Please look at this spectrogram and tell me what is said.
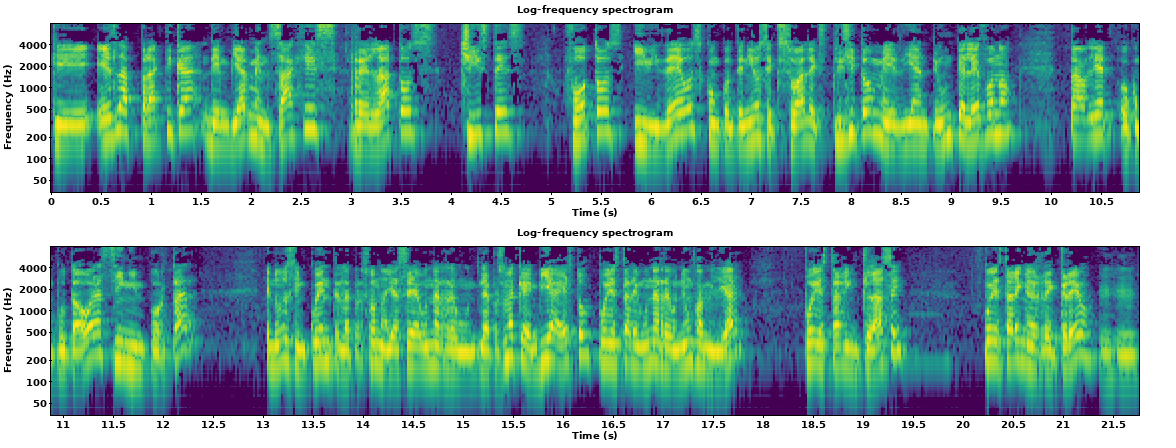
que es la práctica de enviar mensajes, relatos, chistes, fotos y videos con contenido sexual explícito mediante un teléfono, tablet o computadora sin importar en dónde se encuentre la persona, ya sea una reunión, la persona que envía esto puede estar en una reunión familiar, puede estar en clase, puede estar en el recreo, Ujú.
